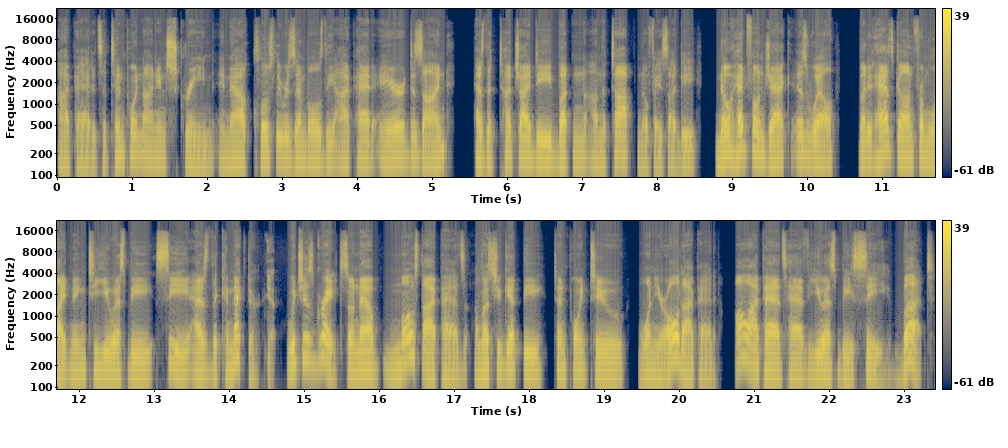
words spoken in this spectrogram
iPad, it's a 10.9 inch screen. It now closely resembles the iPad Air design. Has the Touch ID button on the top, no Face ID, no headphone jack as well, but it has gone from Lightning to USB-C as the connector, Yep. which is great. So now most iPads, unless you get the 10.2 one-year-old iPad, all iPads have USB-C. But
